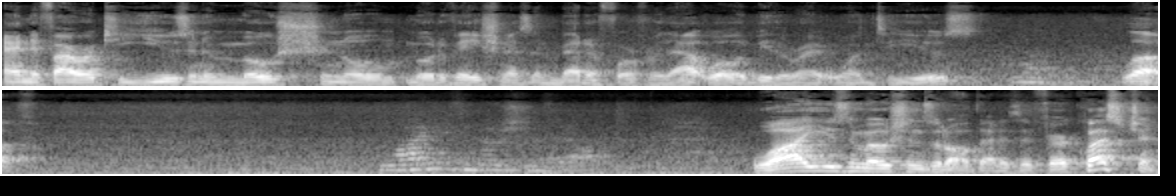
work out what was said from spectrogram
And if I were to use an emotional motivation as a metaphor for that, what would be the right one to use? Love. Why use emotions at all? Why use emotions at all? That is a fair question.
